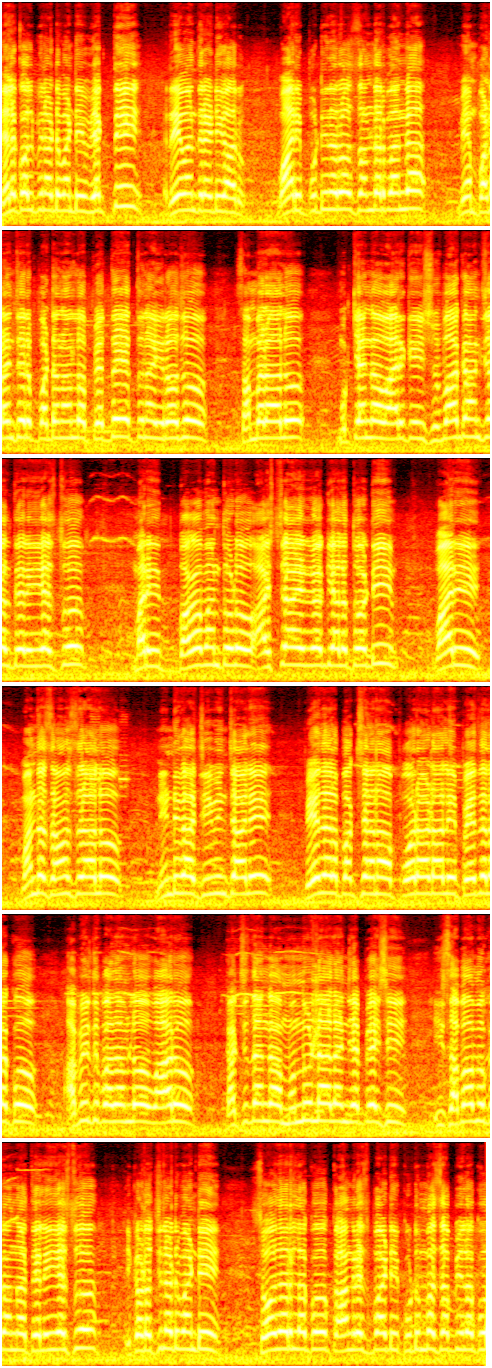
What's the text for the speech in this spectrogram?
నెలకొల్పినటువంటి వ్యక్తి రేవంత్ రెడ్డి గారు. వారి పుట్టినరోజు సందర్భంగా మేము పడంచెరు పట్టణంలో పెద్ద ఎత్తున ఈరోజు సంబరాలు ముఖ్యంగా వారికి శుభాకాంక్షలు తెలియజేస్తూ మరి భగవంతుడు అష్టారోగ్యాలతోటి వారి వంద సంవత్సరాలు నిండుగా జీవించాలి పేదల పక్షాన పోరాడాలి పేదలకు అభివృద్ధి పదంలో వారు ఖచ్చితంగా ముందుండాలని చెప్పేసి ఈ సభాముఖంగా తెలియజేస్తూ ఇక్కడ వచ్చినటువంటి సోదరులకు కాంగ్రెస్ పార్టీ కుటుంబ సభ్యులకు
